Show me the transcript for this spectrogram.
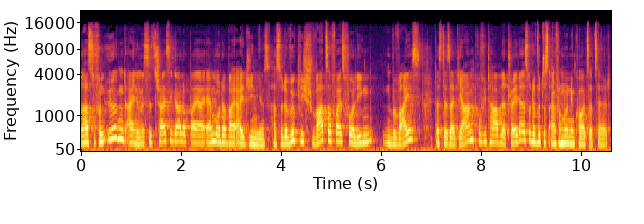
Hast du von irgendeinem, ist jetzt scheißegal, ob bei IM oder bei iGenius, hast du da wirklich schwarz auf weiß vorliegen, einen Beweis, dass der seit Jahren profitabler Trader ist oder wird das einfach nur in den Calls erzählt?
